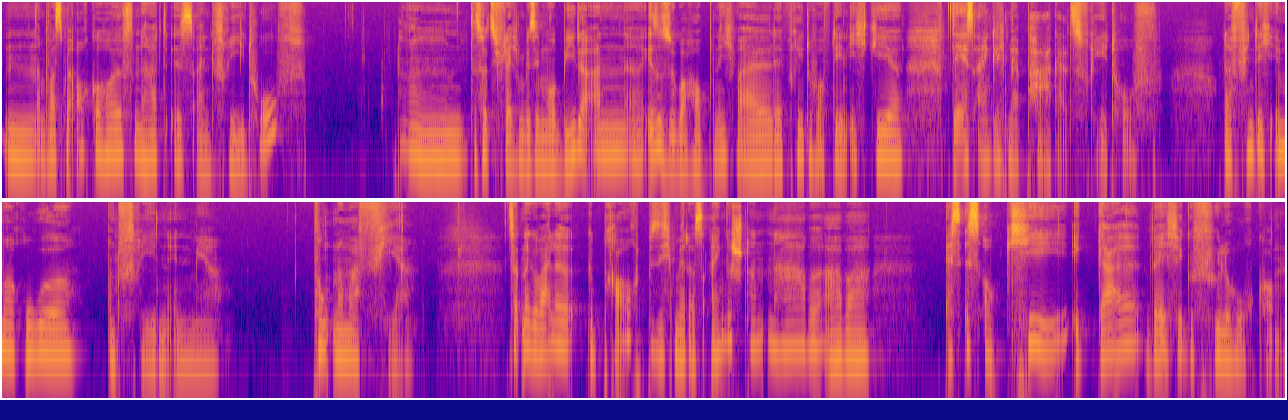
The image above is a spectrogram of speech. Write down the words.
Mm, aber was mir auch geholfen hat, ist ein Friedhof. Mm, das hört sich vielleicht ein bisschen morbide an, äh, ist es überhaupt nicht, weil der Friedhof, auf den ich gehe, der ist eigentlich mehr Park als Friedhof. Und da finde ich immer Ruhe und Frieden in mir. Punkt Nummer vier. Es hat eine Weile gebraucht, bis ich mir das eingestanden habe, aber es ist okay, egal welche Gefühle hochkommen.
